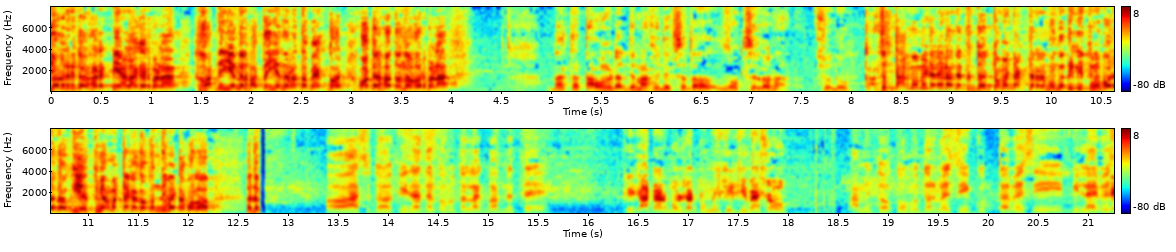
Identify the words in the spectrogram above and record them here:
জরুরি দরকারে টিয়া লাগের বেড়া। হতে ইয়েনের হতে ইয়েনের হতে ব্যাক কর ওদের হতে নহর বেড়া। ডাক্তার থার্মোমিটার দিয়ে মাফি দেখছে তো? জ্বর ছিল না। শুধু তো কাশি। থার্মোমিটার এটা তোমার ডাক্তারের ফোন দিকে তুমি বলে দাও গিয়ে। তুমি আমার টাকা কখন দিবে এটা বলো। ও আছে তো কি জাতের কবুতর লাগবে আপনার তে? কি জাটার বলছো? তুমি কি কি বেছো আমি তো কবুতর বেশি কুত্তা বেশি বিলাই বেশি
